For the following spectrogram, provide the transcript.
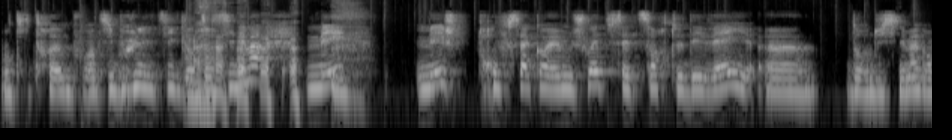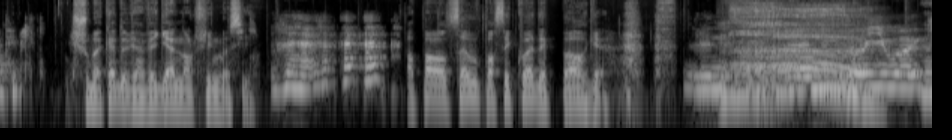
anti-Trump ou anti-politique dans ton cinéma. Mais mais je trouve ça quand même chouette cette sorte d'éveil euh, dans du cinéma grand public. Chewbacca devient vegan dans le film aussi. En parlant de ça, vous pensez quoi des porgs? Le, le nouveau Ewok.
